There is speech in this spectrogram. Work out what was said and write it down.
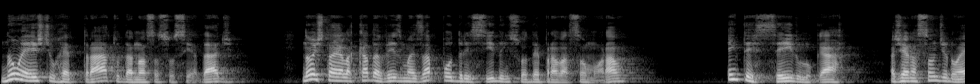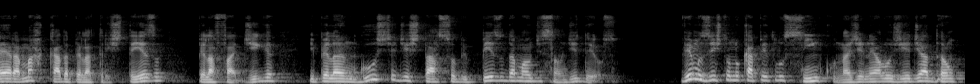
não é este o retrato da nossa sociedade? Não está ela cada vez mais apodrecida em sua depravação moral? Em terceiro lugar, a geração de Noé era marcada pela tristeza, pela fadiga e pela angústia de estar sob o peso da maldição de Deus. Vemos isto no capítulo 5, na genealogia de Adão.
